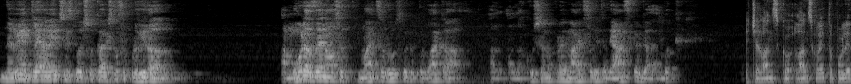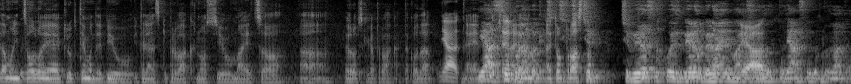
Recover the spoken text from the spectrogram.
ne vem, tle ne vem čisto točno, kakšno so pravila. A mora zdaj nositi majico evropskega prvaka, ali, ali lahko še naprej majico italijanskega. Ampak... Če lansko, lansko leto pogledamo, Nicolo je kljub temu, da je bil italijanski prvak, nosil majico uh, evropskega prvaka. Da, ja, ne, ja super, ne, ampak je to prosto. Če, če, če bi jaz lahko izbiral, bi raje majico ja. italijanskega prvaka.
